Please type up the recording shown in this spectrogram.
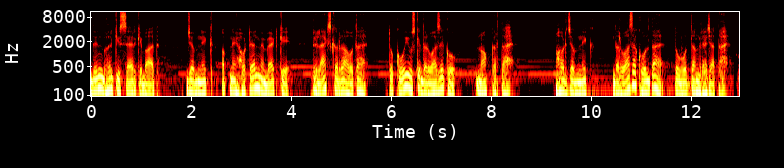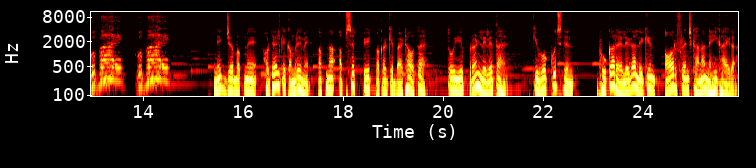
दिन भर की सैर के बाद, जब निक अपने होटल में बैठ के रिलैक्स कर रहा होता है तो कोई उसके दरवाजे को नॉक करता है। और जब निक दरवाज़ा खोलता है तो वो दंग रह जाता है। गुबारे, गुबारे। निक जब अपने होटल के कमरे में अपना अपसेट पेट पकड़ के बैठा होता है तो ये प्रण ले लेता है कि वो कुछ दिन भूखा रह लेगा लेकिन और फ्रेंच खाना नहीं खाएगा।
